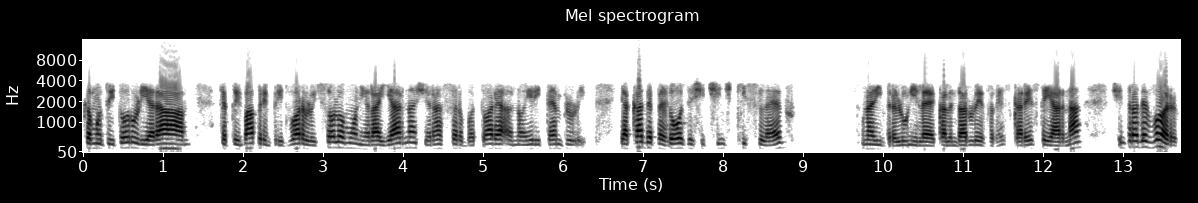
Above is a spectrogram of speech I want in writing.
că Mântuitorul era, se plimba prin pridvoarele lui Solomon, era iarna și era sărbătoarea înnoirii templului. Ea cade pe 25 Kislev, una dintre lunile calendarului evresc, care este iarna, și într-adevăr,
